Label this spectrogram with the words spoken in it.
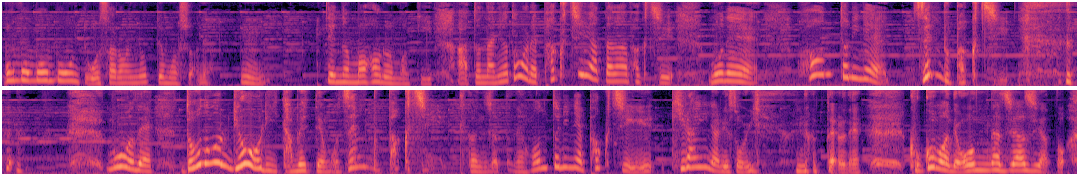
ボンボンボンボンってお皿に乗ってましたね。うん。で、生春巻き。あと何をともね、パクチーやったな、パクチー。もうね、本当にね、全部パクチー。もうね、どの料理食べても全部パクチーって感じだったね。本当にね、パクチー嫌いになりそうになったよね。ここまで同じアジアと。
